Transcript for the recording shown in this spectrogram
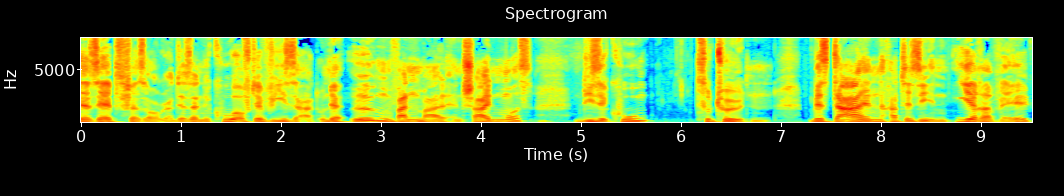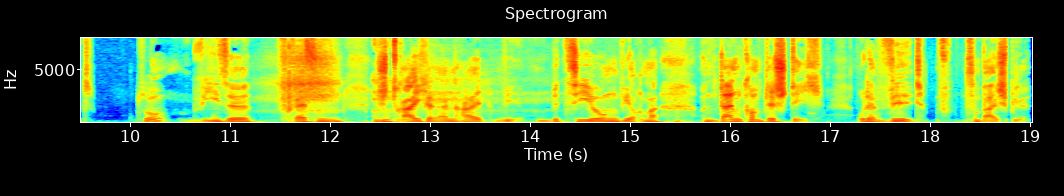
Der Selbstversorger, der seine Kuh auf der Wiese hat und der irgendwann mal entscheiden muss, diese Kuh zu töten. Bis dahin hatte sie in ihrer Welt so Wiese, Fressen, Streicheleinheit, wie, Beziehungen, wie auch immer. Und dann kommt der Stich oder Wild zum Beispiel.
